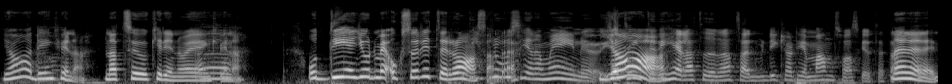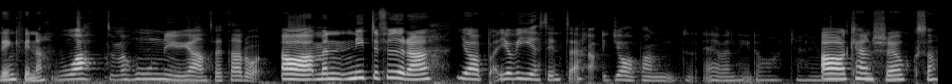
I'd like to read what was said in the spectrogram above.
Ja, det är en kvinna. Natsuo Kirino är en kvinna. Och det gjorde mig också lite Det rasande. provocerar mig nu. Jag Ja. tänkte det hela tiden att så här, det är klart det är en man som har skrivit detta. Nej, nej, nej, det är en kvinna. What? Men hon är ju hjärntvättad då. Ja, men 94, Japan, jag vet inte. Ja, Japan även idag kan. Ja, kanske också.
